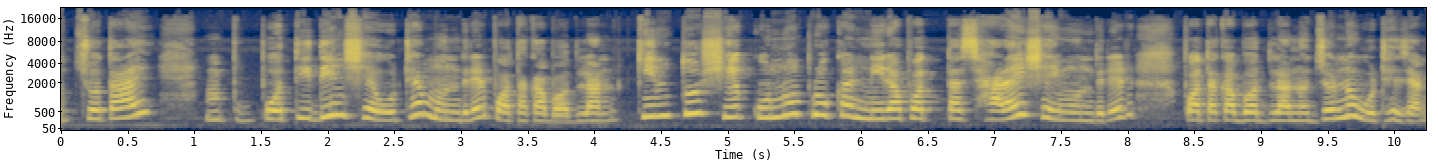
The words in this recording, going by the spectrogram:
উচ্চতায় প্রতিদিন সে উঠে মন্দিরের পতাকা বদলান। কিন্তু সে কোনো প্রকার নিরাপত্তা ছাড়াই সেই মন্দিরের পতাকা বদলানোর জন্য উঠে যান।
